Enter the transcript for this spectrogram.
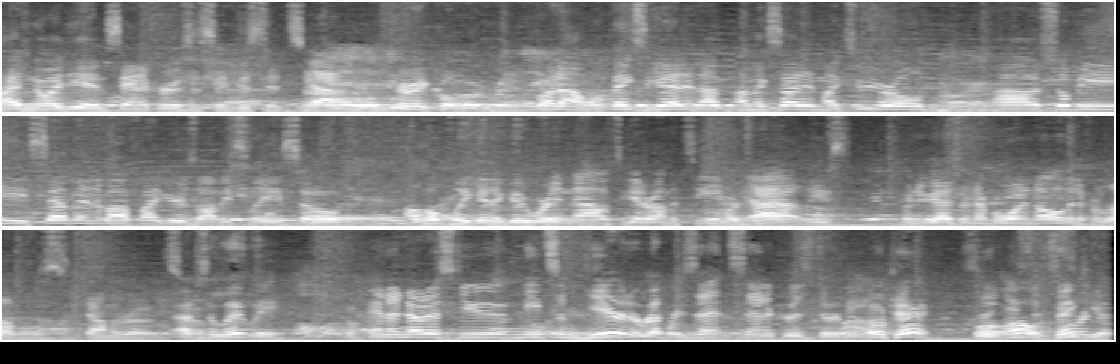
I had no idea in Santa Cruz this existed. So Yeah. very cool. Right on. Well, thanks again, and I'm, I'm excited. My two-year-old, uh, she'll be seven in about five years, obviously. So I'll hopefully get a good word in now to get her on the team or try at least when you guys are number one in all the different levels down the road. So. Absolutely. And I noticed you need some gear to represent Santa Cruz Derby. Okay. So Well, oh, thank you.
